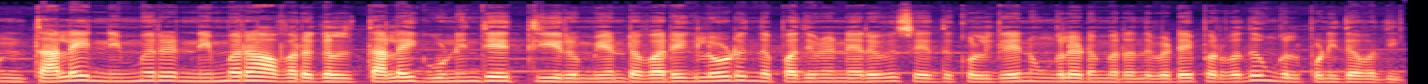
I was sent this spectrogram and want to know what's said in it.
உன் தலை நிமிர நிமிர அவர்கள் தலை குனிந்தே தீரும் என்ற வரிகளோடு இந்த பதிவினை நிறைவு செய்து கொள்கிறேன். உங்களிடமிருந்து விடைபெறுவது உங்கள் புனிதவதி.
